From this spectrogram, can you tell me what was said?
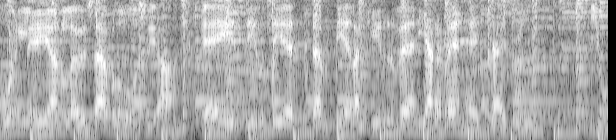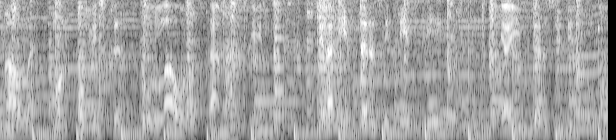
kuin liian löysää bluusia. Ei silti, että vielä kirveen järveen heittäisiin. Junalle on omistettu laulu tämäkin, sillä Intercity vie ja Intercity tuo.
